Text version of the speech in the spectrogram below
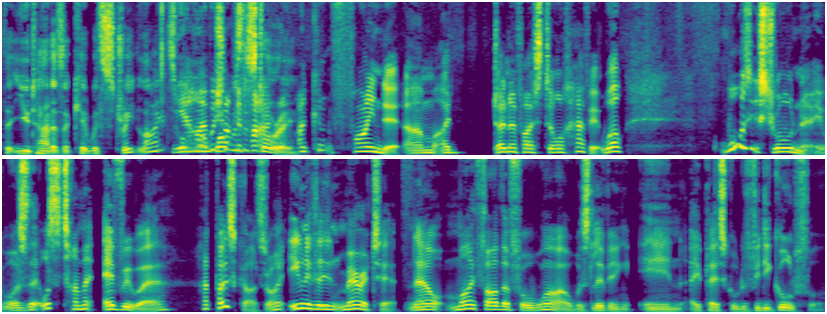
that you'd had as a kid with streetlights. yeah, what, I wish what I was could the story? I, couldn't find it. Um, I don't know if I still have it. Well, what was extraordinary was that it was a time everywhere had postcards, right? Even if they didn't merit it. Now, my father for a while was living in a place called Vidigulfo,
